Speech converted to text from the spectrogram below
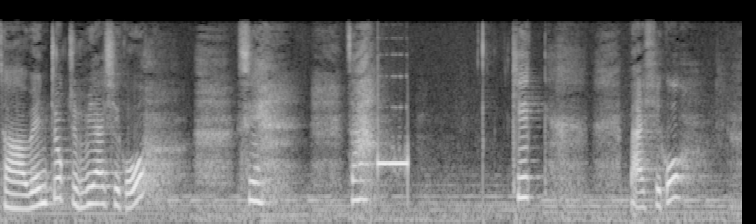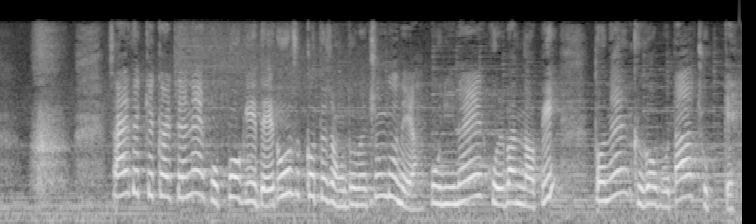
자 왼쪽 준비하시고 시작 킥 마시고 사이드킥 할 때는 보폭이 네로 스쿼트 정도면 충분해요. 본인의 골반 너비 또는 그거보다 좁게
